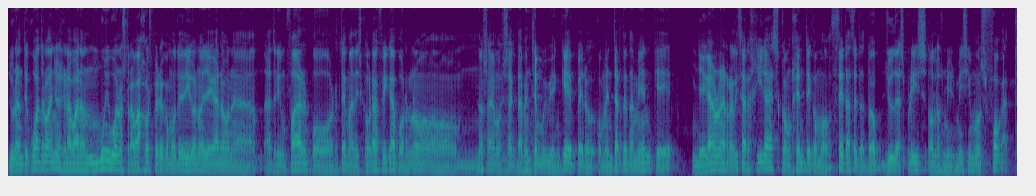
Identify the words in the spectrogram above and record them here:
Durante cuatro años grabaron muy buenos trabajos, pero como te digo, no llegaron a, triunfar por tema discográfica, por no, no sabemos exactamente muy bien qué, pero comentarte también que llegaron a realizar giras con gente como ZZ Top, Judas Priest o los mismísimos Fogat.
